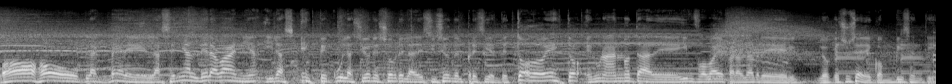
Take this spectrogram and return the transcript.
Oh, Blackberry, la señal de la baña y las especulaciones sobre la decisión del presidente. Todo esto en una nota de Infobae para hablar de lo que sucede con Vicentín.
